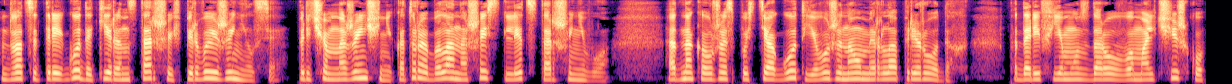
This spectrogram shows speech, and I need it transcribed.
В 23 года Киран-старший впервые женился, причем на женщине, которая была на 6 лет старше него — Однако уже спустя год его жена умерла при родах, подарив ему здорового мальчишку,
